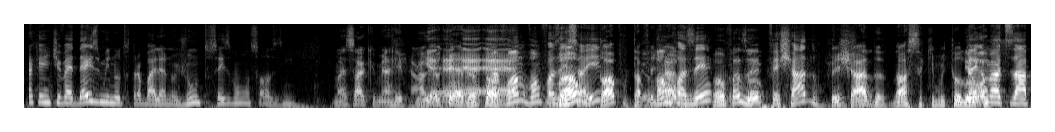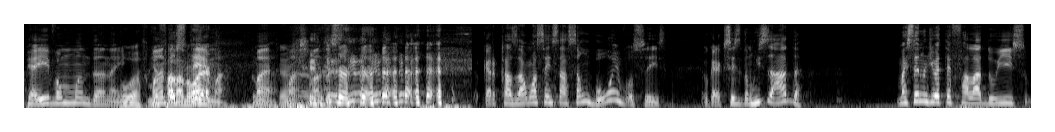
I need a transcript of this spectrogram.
Pra que a gente tiver 10 minutos trabalhando junto, vocês vão sozinho. Mas sabe o que me arrepia? Ah, eu É- quero, é- eu topo. é- Vamos, vamos fazer Vamos, isso aí? topo, tá fechado. Vamos fazer? Vamos fazer. Fechado? Fechado. Nossa, que muito louco. Pega meu WhatsApp aí, vamos mandando aí. Boa, manda falar os temas. Tô Ma- brincando. ma- manda os... eu quero causar uma sensação boa em vocês. Eu quero que vocês dão risada. Mas você não devia ter falado isso.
